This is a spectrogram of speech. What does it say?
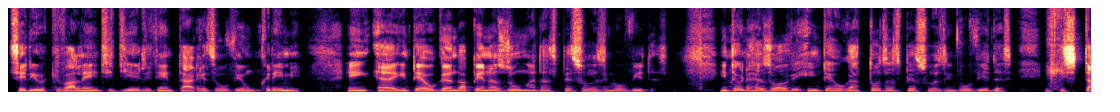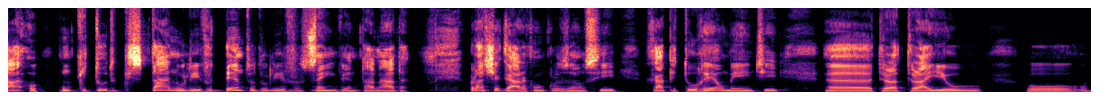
Seria o equivalente de ele tentar resolver um crime em, uh, interrogando apenas uma das pessoas envolvidas. Então ele resolve interrogar todas as pessoas envolvidas e que está com que tudo que está no livro, dentro do livro, sem inventar nada, para chegar à conclusão se Capitu realmente uh, tra traiu o,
